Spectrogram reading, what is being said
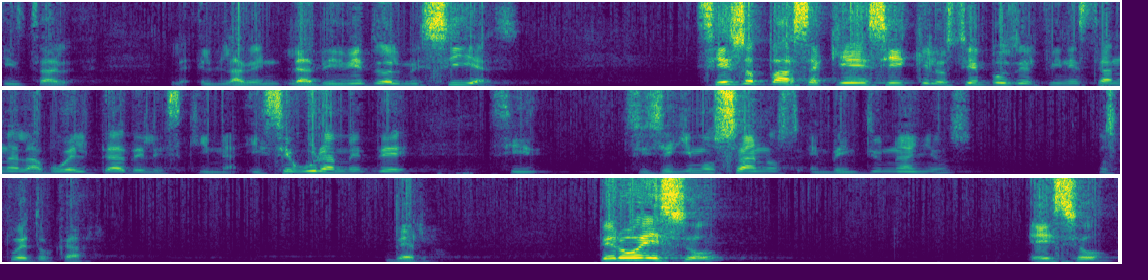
el advenimiento del Mesías. Si eso pasa, quiere decir que los tiempos del fin están a la vuelta de la esquina. Y seguramente, si, si seguimos sanos en 21 años, nos puede tocar verlo. Pero eso, eso,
